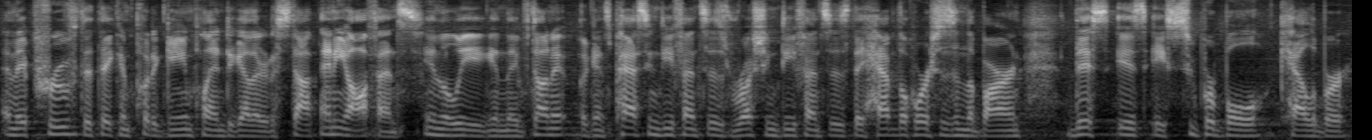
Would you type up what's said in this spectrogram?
and they proved that they can put a game plan together to stop any offense in the league. And they've done it against passing defenses, rushing defenses. They have the horses in the barn. This is a Super Bowl caliber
